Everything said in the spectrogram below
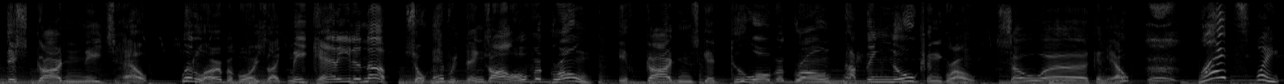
This garden needs help. Little herbivores like me can't eat enough, so everything's all overgrown. If gardens get too overgrown, nothing new can grow. So, uh, can you help? What? Wait,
